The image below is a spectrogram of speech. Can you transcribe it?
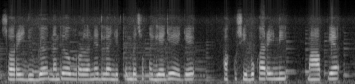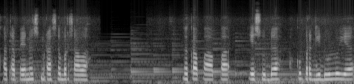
Sorry juga, nanti obrolannya dilanjutkan besok lagi aja ya, Je. Aku sibuk hari ini. Maaf ya, kata Venus merasa bersalah. Gak apa-apa, ya sudah, aku pergi dulu ya.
